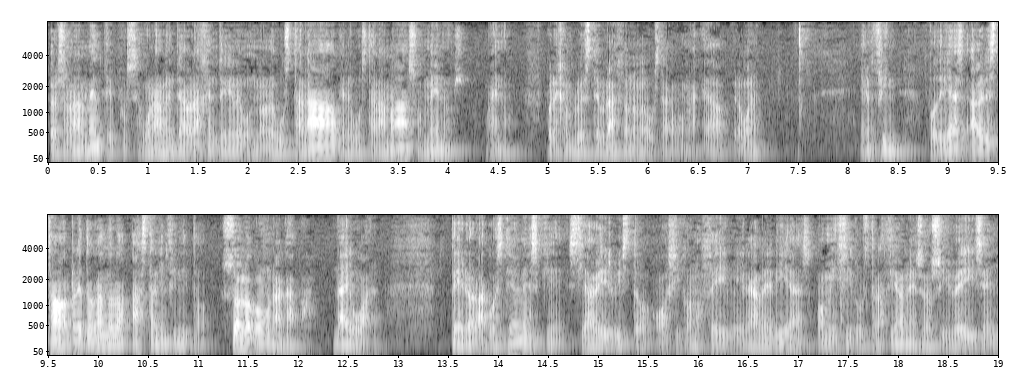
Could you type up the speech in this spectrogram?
personalmente, pues seguramente habrá gente que no le gustará o que le gustará más o menos. Bueno, por ejemplo, este brazo no me gusta como me ha quedado, pero bueno. En fin, podrías haber estado retocándolo hasta el infinito, solo con una capa, da igual. Pero la cuestión es que si habéis visto o si conocéis mis galerías o mis ilustraciones o si veis en,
